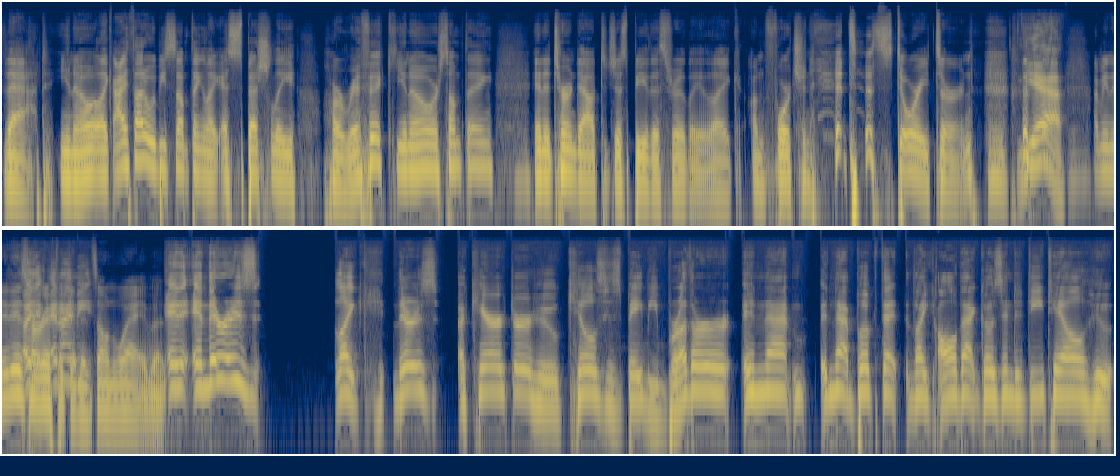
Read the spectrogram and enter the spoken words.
that. You know, like I thought it would be something like especially horrific, you know, or something, and it turned out to just be this really like unfortunate story turn. yeah. I mean, it is horrific I in mean- its own way, but and and there is like there's a character who kills his baby brother in that in that book that like all that goes into detail who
